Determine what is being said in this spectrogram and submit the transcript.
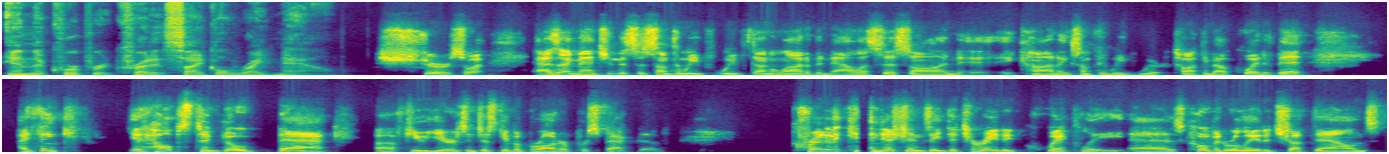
in the corporate credit cycle right now? Sure. So, as I mentioned, this is something we've we've done a lot of analysis on economy, something we we're talking about quite a bit. I think it helps to go back a few years and just give a broader perspective. Credit conditions they deteriorated quickly as COVID-related shutdowns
